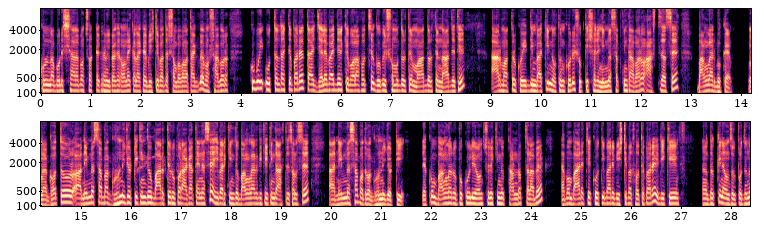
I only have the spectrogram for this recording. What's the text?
খুলনা, বরিশাল এবং চট্টগ্রাম বিভাগের অনেক এলাকায় বৃষ্টিপাতের সম্ভাবনা থাকবে এবং সাগর খুবই উত্তাল থাকতে পারে। তাই জেলে ভাইদেরকে বলা হচ্ছে গভীর সমুদ্রতে মাছ ধরতে না যেতে। আর মাত্র কয়েকদিন বাকি, নতুন করে শক্তিশালী নিম্নচাপ কিন্তু আবারও আসতে যাচ্ছে বাংলার বুকে। গত নিম্নচাপ বা ঘূর্ণিঝড়টি কিন্তু ভারতের উপর আঘাত এনেছে। এবার কিন্তু বাংলার দিকে কিন্তু আসতে চলছে নিম্নচাপ অথবা ঘূর্ণিঝড়টি। দেখুন, বাংলার উপকূলীয় অঞ্চলে কিন্তু তাণ্ডব চালাবে এবং বাইরে থেকে অতিবারে বৃষ্টিপাত হতে পারে। এদিকে দক্ষিণ অঞ্চল পর্যন্ত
